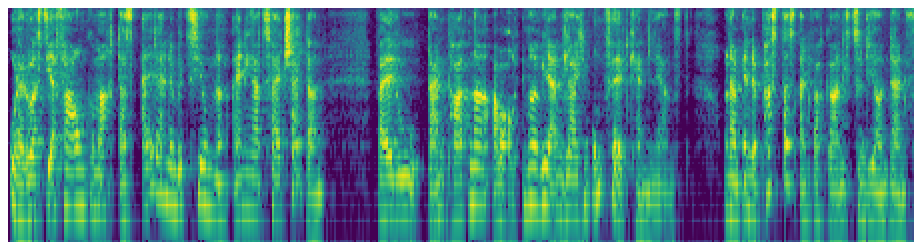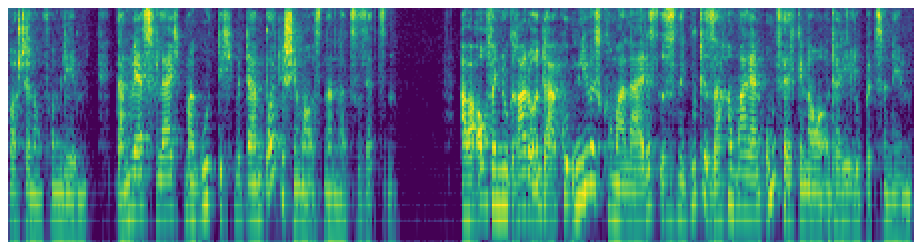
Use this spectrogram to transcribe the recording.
Oder du hast die Erfahrung gemacht, dass all deine Beziehungen nach einiger Zeit scheitern, weil du deinen Partner aber auch immer wieder im gleichen Umfeld kennenlernst. Und am Ende passt das einfach gar nicht zu dir und deinen Vorstellungen vom Leben. Dann wäre es vielleicht mal gut, dich mit deinem Beuteschema auseinanderzusetzen. Aber auch wenn du gerade unter akutem Liebeskummer leidest, ist es eine gute Sache, mal dein Umfeld genauer unter die Lupe zu nehmen.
